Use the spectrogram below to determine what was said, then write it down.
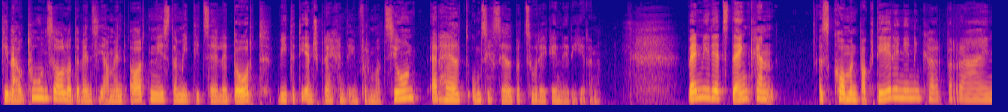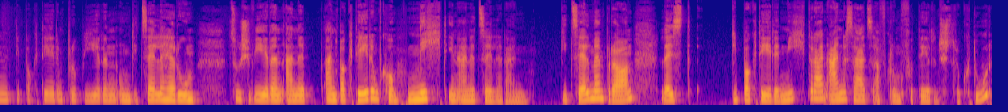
genau tun soll oder wenn sie am Entarten ist, damit die Zelle dort wieder die entsprechende Information erhält, um sich selber zu regenerieren. Wenn wir jetzt denken, es kommen Bakterien in den Körper rein, die Bakterien probieren um die Zelle herum zu schwirren. Eine, ein Bakterium kommt nicht in eine Zelle rein. Die Zellmembran lässt die Bakterien nicht rein, einerseits aufgrund von deren Struktur,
